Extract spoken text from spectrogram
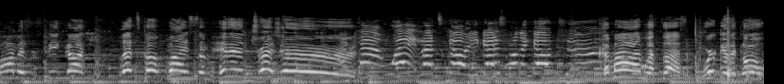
On, Mrs. Peacock. Let's go find some hidden treasures. Can't wait. Let's go. You guys want to go too? Come on with us. We're going to go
